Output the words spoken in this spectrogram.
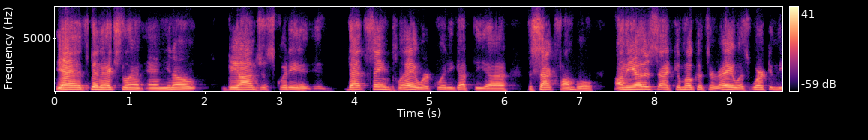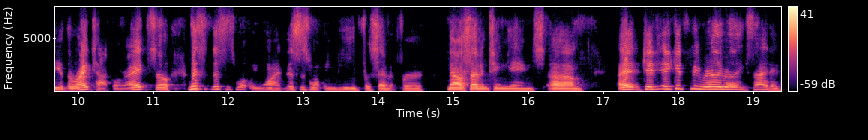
Yeah, it's been excellent, and you know, beyond just Kwity, it, it- that same play where Kwity got the uh, the sack fumble. On the other side, Kemoko Turay was working the the right tackle, right? So this this is what we want. This is what we need for seven for now 17 games. Um, it it gets me really really excited.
